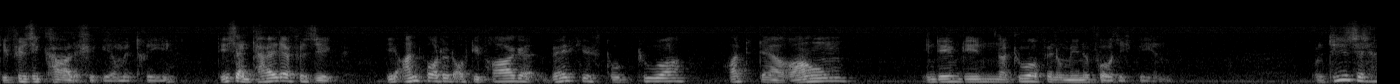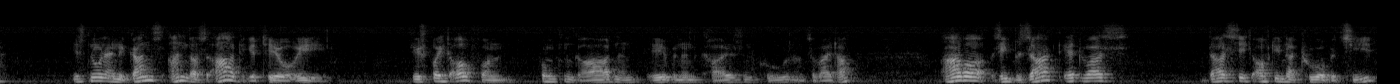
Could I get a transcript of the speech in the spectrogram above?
die physikalische Geometrie. Die ist ein Teil der Physik. Die antwortet auf die Frage, welche Struktur hat der Raum, in dem die Naturphänomene vor sich gehen. Und diese ist nun eine ganz andersartige Theorie. Sie spricht auch von Punkten, Graden, Ebenen, Kreisen, Kugeln und so weiter. Aber sie besagt etwas, das sich auf die Natur bezieht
